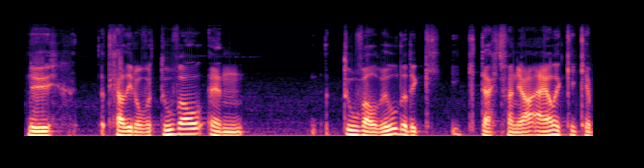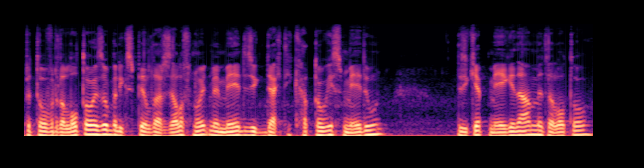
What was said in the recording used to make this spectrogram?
Nu, het gaat hier over toeval en toeval wil dat ik, ik dacht van ja, eigenlijk, ik heb het over de lotto en zo, maar ik speel daar zelf nooit mee mee, dus ik dacht ik ga toch eens meedoen. Dus ik heb meegedaan met de lotto.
